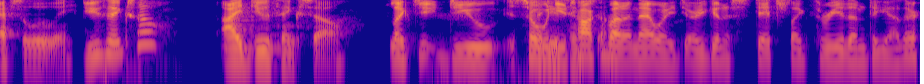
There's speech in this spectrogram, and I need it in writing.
Absolutely, Do you think so? I do think so. Like, do, do you? So I when you talk so. about it in that way, are you going to stitch like three of them together?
